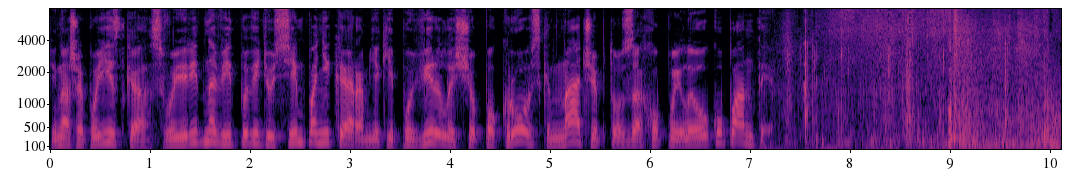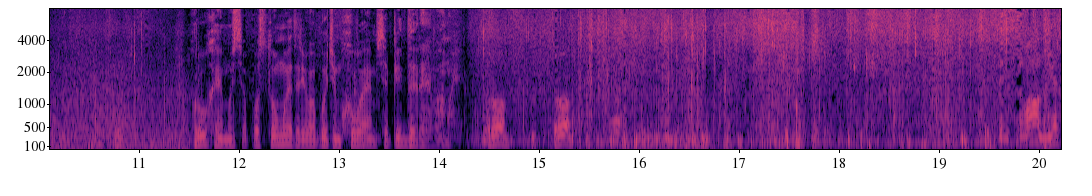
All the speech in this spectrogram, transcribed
і наша поїздка своєрідна відповідь усім панікерам, які повірили, що Покровськ, начебто, захопили окупанти. Рухаємося по 100 метрів, а потім ховаємося під деревами. Рон, Рон. Рисовал, нет?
